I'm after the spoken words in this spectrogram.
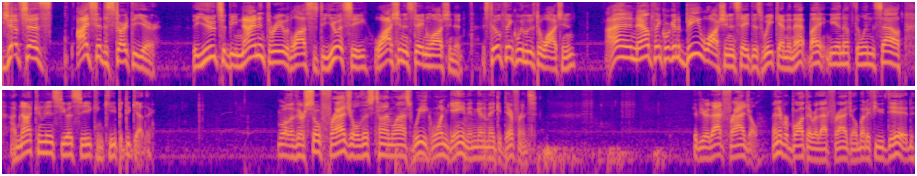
Jeff says, I said to start the year, the Utes would be 9 and 3 with losses to USC, Washington State, and Washington. I still think we lose to Washington. I now think we're going to beat Washington State this weekend, and that might be enough to win the South. I'm not convinced USC can keep it together. Well, if they're so fragile this time last week, one game isn't going to make a difference. If you're that fragile, I never bought they were that fragile, but if you did,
